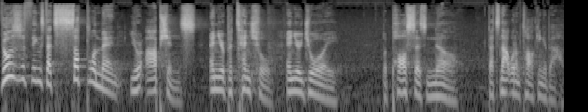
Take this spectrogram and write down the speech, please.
Those are things that supplement your options and your potential and your joy. But Paul says, no, that's not what I'm talking about.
